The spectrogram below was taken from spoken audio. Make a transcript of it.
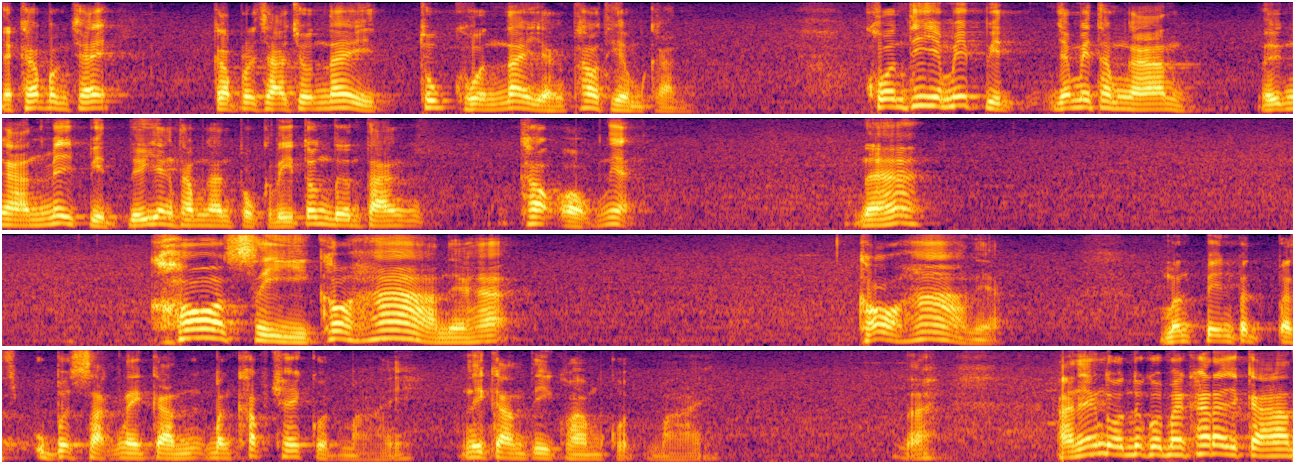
นะครับบังใช้กับประชาชนได้ทุกคนได้อย่างเท่าเทียมกัน คนที่ยังไม่ปิดยังไม่ทำงาน หรืองานไม่ปิดหรือยังทำงานปกติต้องเดินทางเข้าออกเนี่ยนะข้อ 4 ข้อ5เนี่ยฮะข้อ5เนี่ยมันเป็นอุปสรรคในการบังคับใช้กฎหมาย ในการตีความกฎหมายนะอันนี้โดนทุกคนเป็นข้าราชการ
